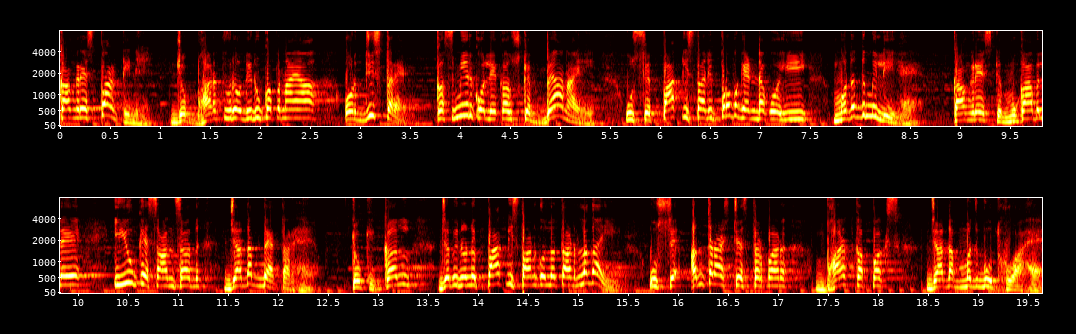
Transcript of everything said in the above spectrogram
कांग्रेस पार्टी ने जो भारत विरोधी रुख अपनाया और जिस तरह कश्मीर को लेकर उसके बयान आए, उससे पाकिस्तानी प्रोपगेंडा को ही मदद मिली है। कांग्रेस के मुकाबले ईयू के सांसद ज़्यादा बेहतर हैं। क्योंकि कल जब इन्होंने पाकिस्तान को लताड़ लगाई, उससे अंतर्राष्ट्रीय स्तर पर भारत का पक्ष ज़्यादा मज़बूत हुआ है।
